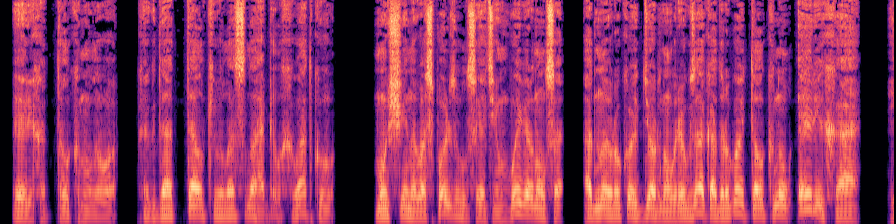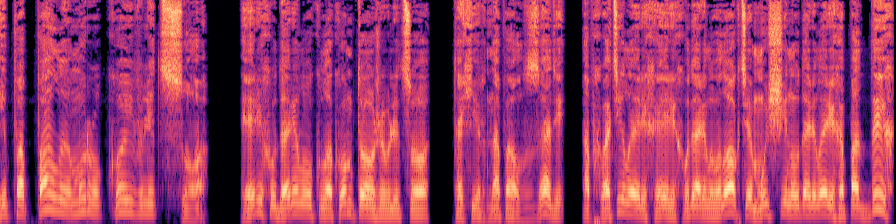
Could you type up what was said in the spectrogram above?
— Эрих оттолкнул его. Когда отталкивал, ослабил хватку. Мужчина воспользовался этим, вывернулся, одной рукой дернул рюкзак, а другой толкнул Эриха и попал ему рукой в лицо. Эрих ударил его кулаком тоже в лицо. Тахир напал сзади, обхватил Эриха, Эрих ударил его локтем, мужчина ударил Эриха под дых,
